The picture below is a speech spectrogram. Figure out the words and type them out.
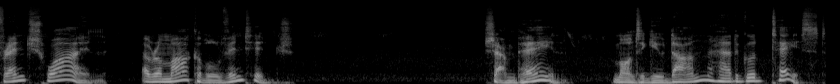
French wine, a remarkable vintage. Champagne. Montague Dunn had good taste.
